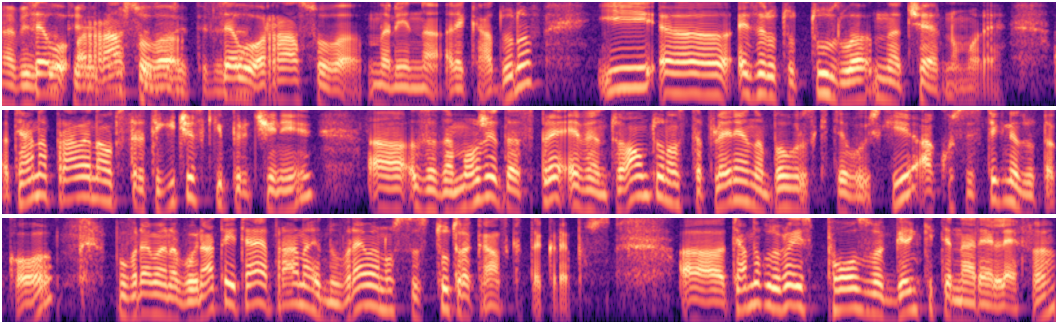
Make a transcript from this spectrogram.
А, село Расова, зрители, село да. Расова нали, на река Дунав и е, езерото Тузла на Черно море. А тя е направена от стратегически причини, е, за да може да спре евентуалното настъпление на българските войски, ако се стигне до такова по време на войната и тя е правена едновременно с Тутраканската крепост. Е, тя много добре използва гънките на релефа,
